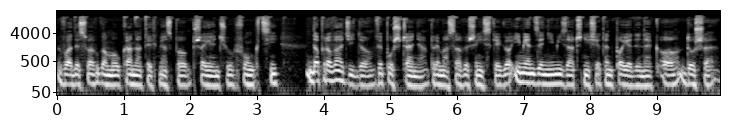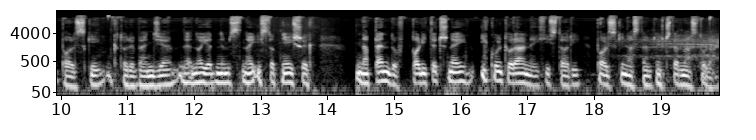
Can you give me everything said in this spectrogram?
Władysław Gomułka natychmiast po przejęciu funkcji doprowadzi do wypuszczenia prymasa Wyszyńskiego i między nimi zacznie się ten pojedynek o duszę Polski, który będzie no, jednym z najistotniejszych napędów politycznej i kulturalnej historii Polski następnych 14 lat.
